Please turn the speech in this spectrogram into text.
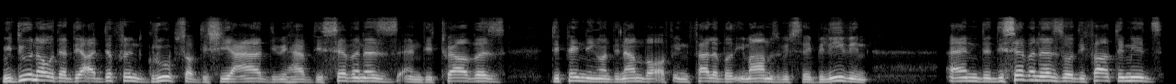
We do know that there are different groups of the Shia. We have the Seveners and the Twelvers, depending on the number of infallible Imams which they believe in. And the Seveners or the Fatimids,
